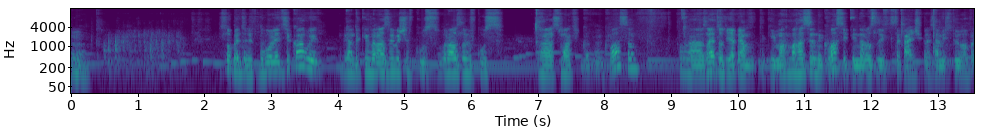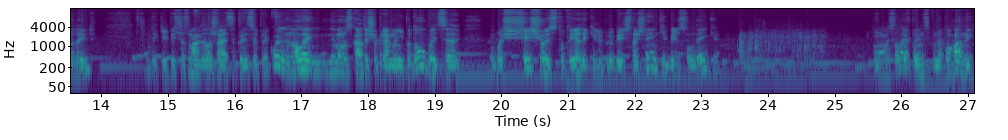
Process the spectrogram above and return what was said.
М. Слухайте, доволі цікавий. Прям такий вразливий вкус, вразливий вкус е, смак к- Е, знаєте, от я прям такий магазинний квас, який на розлив стаканчик замість пива продають. Такий після смак залишається, в принципі, прикольний, ну, але не можу сказати, що прям мені подобається, або ще щось. Тобто я такі люблю більш смачненькі, більш солоденькі. Ось, але в принципі непоганий.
